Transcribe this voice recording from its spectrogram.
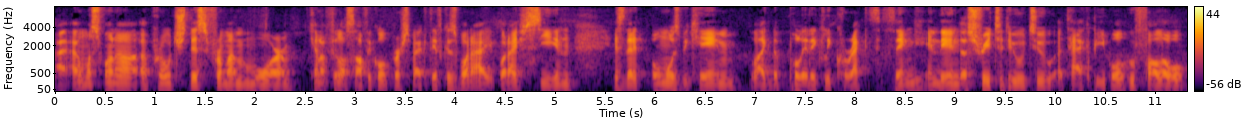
I, I almost want to approach this from a more kind of philosophical perspective because what I what I've seen is that it almost became like the politically correct thing in the industry to do to attack people who follow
